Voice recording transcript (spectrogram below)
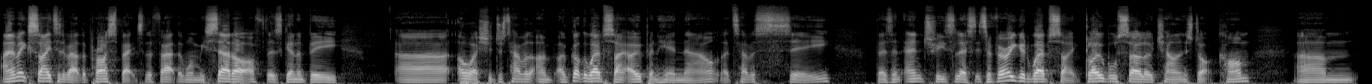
I am excited about the prospect of the fact that when we set off, there's going to be. Uh, oh, I should just have a. I've got the website open here now. Let's have a see. There's an entries list. It's a very good website, globalsolochallenge.com. Um,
